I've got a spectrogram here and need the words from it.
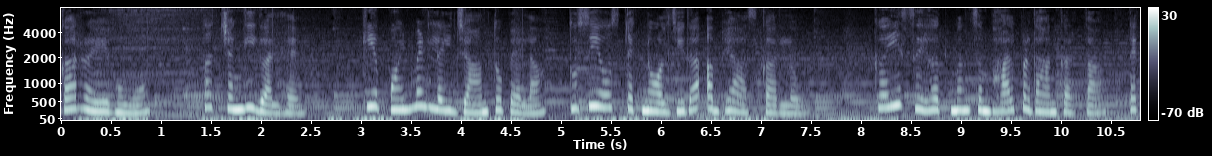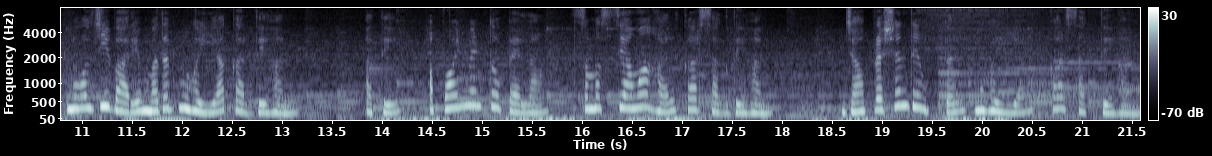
ਕਰ ਰਹੇ ਹੋ ਤਾਂ ਚੰਗੀ ਗੱਲ ਹੈ ਕਿ ਅਪਾਇੰਟਮੈਂਟ ਲਈ ਜਾਣ ਤੋਂ ਪਹਿਲਾਂ ਤੁਸੀਂ ਉਸ ਟੈਕਨੋਲੋਜੀ ਦਾ ਅਭਿਆਸ ਕਰ ਲਓ। ਕਈ ਸਿਹਤਮੰਦ ਸੰਭਾਲ ਪ੍ਰਦਾਨ ਕਰਤਾ ਟੈਕਨੋਲੋਜੀ ਬਾਰੇ ਮਦਦ ਮੁਹੱਈਆ ਕਰਦੇ ਹਨ ਅਤੇ ਅਪਾਇੰਟਮੈਂਟ ਤੋਂ ਪਹਿਲਾਂ ਸਮੱਸਿਆਵਾਂ ਹੱਲ ਕਰ ਸਕਦੇ ਹਨ ਜਾਂ ਪ੍ਰਸ਼ਨ ਦੇ ਉੱਤਰ ਮੁਹੱਈਆ ਕਰ ਸਕਦੇ ਹਨ।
